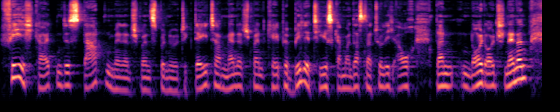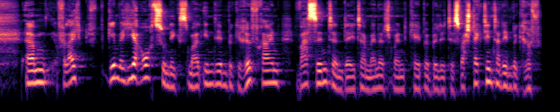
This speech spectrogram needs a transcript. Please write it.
Fähigkeiten des Datenmanagements benötigt. Data Management Capabilities kann man das natürlich auch dann neudeutsch nennen. Ähm, vielleicht gehen wir hier auch zunächst mal in den Begriff rein, was sind denn Data Management Capabilities? Was steckt hinter dem Begriff?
